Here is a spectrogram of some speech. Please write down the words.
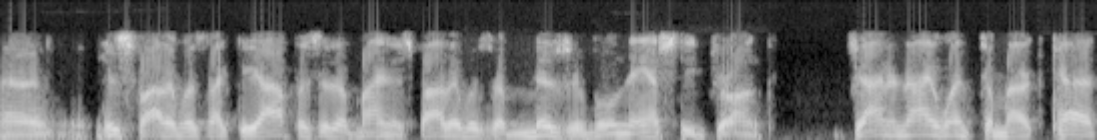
Uh, his father was like the opposite of mine. His father was a miserable, nasty drunk. John and I went to Marquette,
